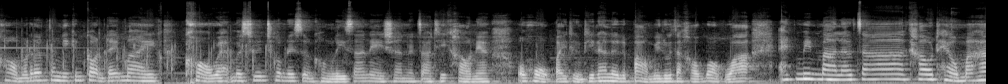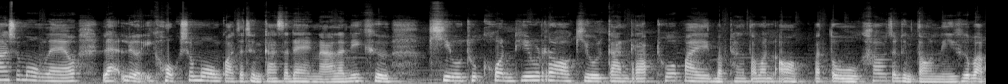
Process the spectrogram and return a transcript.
ขอมาเริ่มตรงนี้กันก่อนได้ไหม ขอแวะมาชื่นชมในส่วนของ Lisa Nation นะจ๊ะ ที่เขาเนี่ย โอ้โห ไปถึงที่นั่นเลยหรือเปล่าไม่รู้แต่เขาบอกว่าแอดมินมาแล้วจ้าเข้าแถวมา 5 ชั่วโมงแล้ว และเหลืออีก 6 ชั่วโมงกว่าจะถึงการแสดงนะและนี่คือคิวทุกคนที่รอคิวการรับทั่วไปแบบทางตะวันออกประตูเข้าจนถึงตอนนี้คือแบบ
